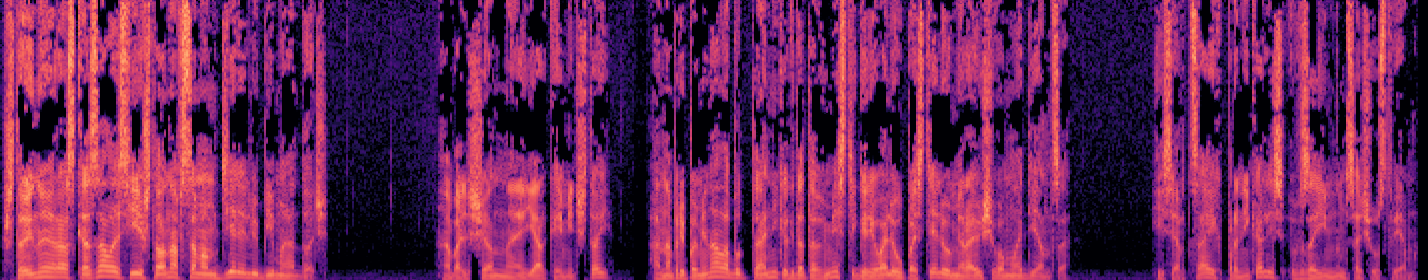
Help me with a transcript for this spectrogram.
что иной раз казалось ей, что она в самом деле любимая дочь. Обольщенная яркой мечтой, она припоминала, будто они когда-то вместе горевали у постели умирающего младенца, и сердца их проникались взаимным сочувствием.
